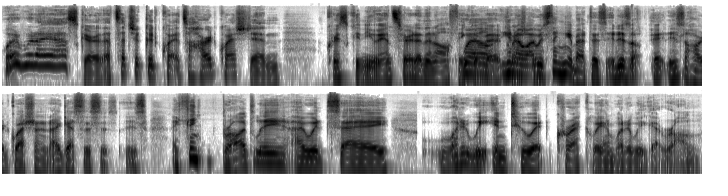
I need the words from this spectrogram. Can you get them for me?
What would I ask her? That's such a good question. It's a hard question. Chris, can you answer it, and then I'll think well, of it. Well, you know, I was thinking about this. It is a it is a hard question. I guess this is, is I think broadly, I would say, what did we intuit correctly, and what did we get wrong?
